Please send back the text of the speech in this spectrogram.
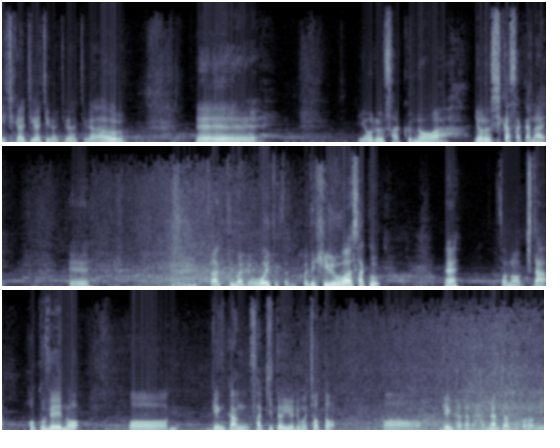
違う違う違う違う違う。えー、夜咲くのは、夜しか咲かない。えー、さっきまで覚えてたの。これで昼は咲く。ね？その北、北米の、玄関先というよりもちょっと、玄関から離れたところに、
